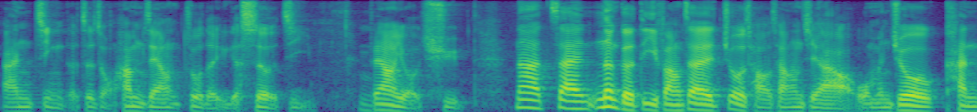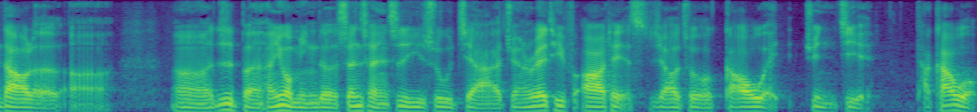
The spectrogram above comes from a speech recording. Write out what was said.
安静的这种，他们这样做的一个设计，非常有趣。那在那个地方，在旧草商家，我们就看到了呃呃日本很有名的生成式艺术家 （Generative Artist） 叫做高尾俊介 （Takawo）。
